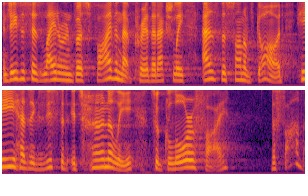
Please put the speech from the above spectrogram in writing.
And Jesus says later in verse 5 in that prayer that actually, as the Son of God, he has existed eternally to glorify the Father.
